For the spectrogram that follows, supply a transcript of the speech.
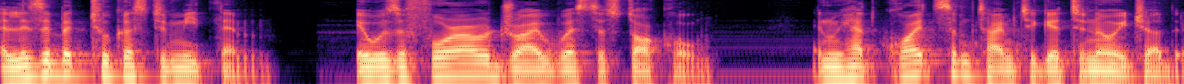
Elizabeth took us to meet them. It was a four hour drive west of Stockholm, and we had quite some time to get to know each other.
